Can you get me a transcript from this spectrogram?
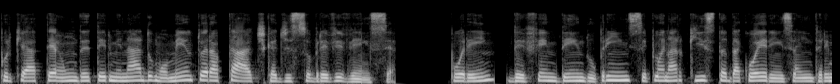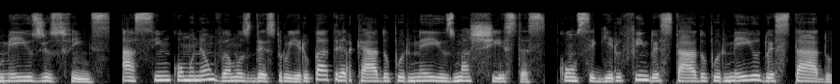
porque até um determinado momento era tática de sobrevivência. Porém, defendendo o princípio anarquista da coerência entre meios e os fins, assim como não vamos destruir o patriarcado por meios machistas, conseguir o fim do Estado por meio do Estado,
